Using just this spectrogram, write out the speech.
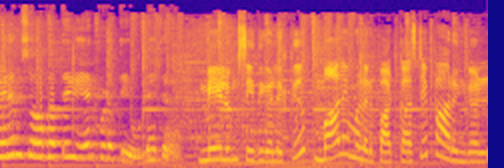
பெரும் சோகத்தை ஏற்படுத்தியுள்ளது. மேலும் செய்திகளுக்கு மாலைமலர் பாட்காஸ்டை பாருங்கள்.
